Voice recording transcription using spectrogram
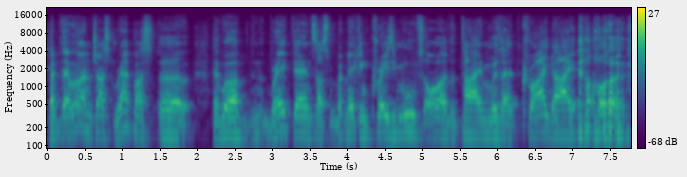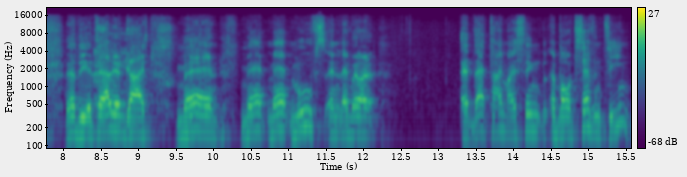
But they weren't just rappers. Uh, there were breakdancers making crazy moves all the time with that cry guy, the Italian guys. Man, mad, mad moves, and they were at that time I think about 17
